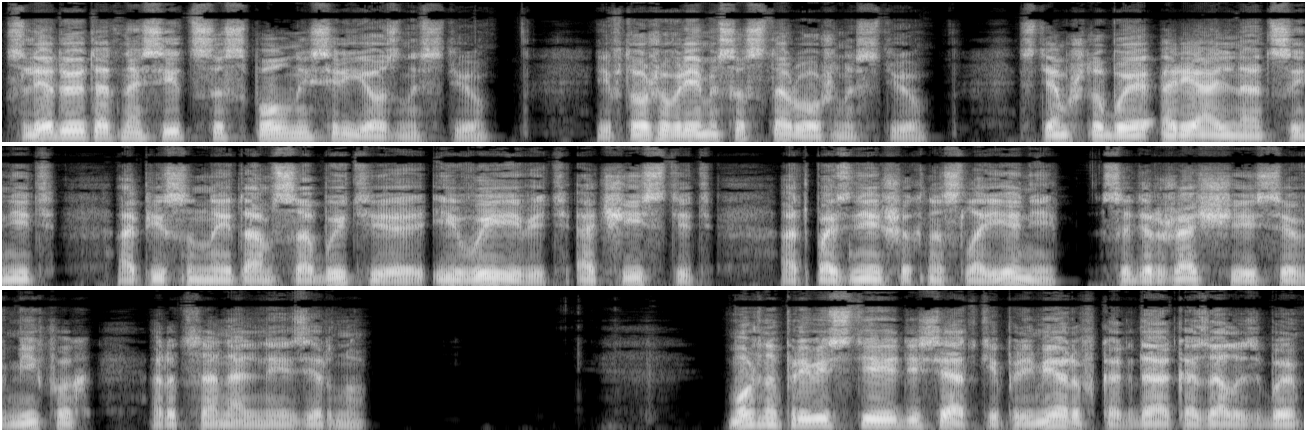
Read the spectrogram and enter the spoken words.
следует относиться с полной серьезностью и в то же время с осторожностью, с тем, чтобы реально оценить описанные там события и выявить, очистить от позднейших наслоений содержащееся в мифах рациональное зерно. Можно привести десятки примеров, когда, казалось бы,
